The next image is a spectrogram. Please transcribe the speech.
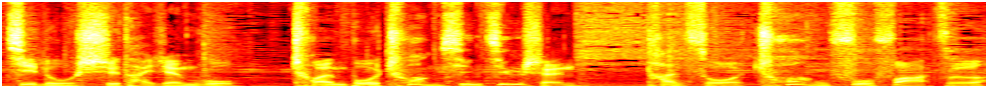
记录时代人物，传播创新精神，探索创富法则。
